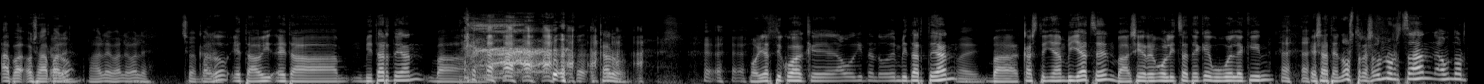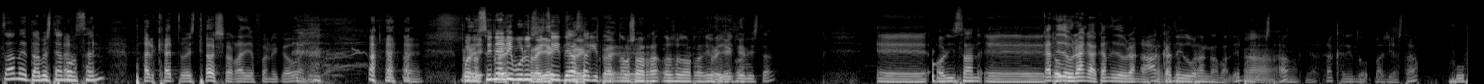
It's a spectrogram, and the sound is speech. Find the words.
Ah, ba, o sea, Claro. vale, vale, vale, vale. Txoen, claro, eta bi- eta bitartean, ba claro. Moriartikoak eh, hau egiten duen bitartean, Bai. ba Castellan bilatzen, ba hasi errengo litzateke Googleekin esaten, "Ostras, hau nortzan, hau nortzan eta bestean nortzen." Parkatu, ez da oso radiofoniko, baina. bueno, zineri buruz hitz egitea dakit proiek- oso ra- oso. Proiekzionista? Eh, hori izan eh Candido Tobi- Uranga, Candido Uranga. Ah, parkatu. Candido Uranga, vale, pues Ah, ya está. Ya está, Candido, pues ya está. Uf,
